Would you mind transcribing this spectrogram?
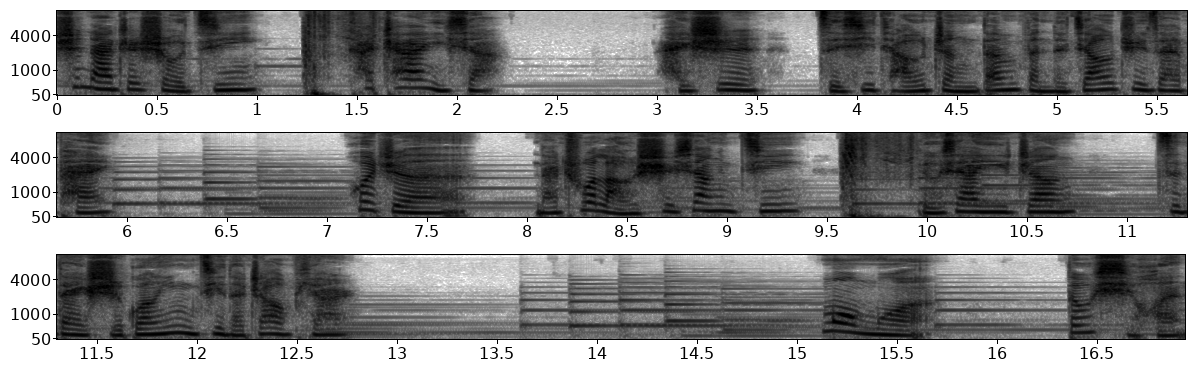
是拿着手机咔嚓一下，还是仔细调整单反的焦距再拍？或者拿出老式相机，留下一张自带时光印记的照片儿？默默都喜欢。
